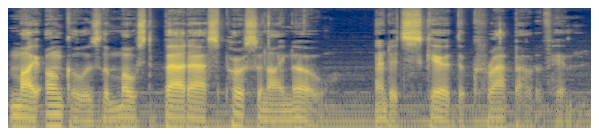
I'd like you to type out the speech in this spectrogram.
My uncle is the most badass person I know, and it scared the crap out of him.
